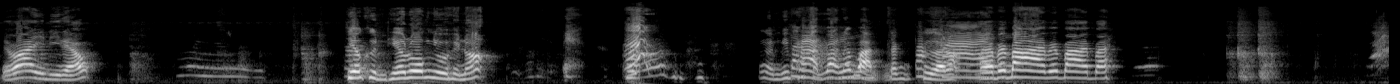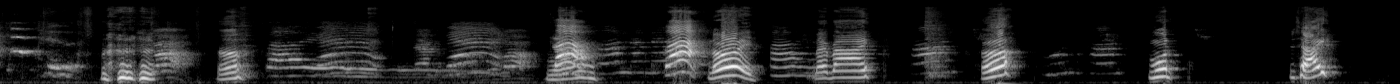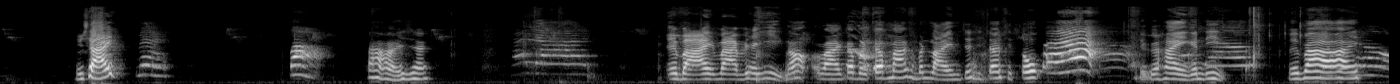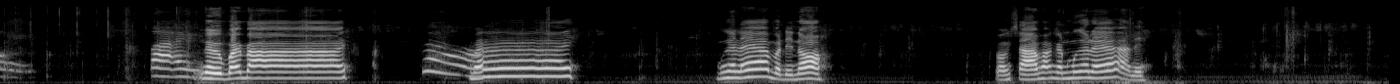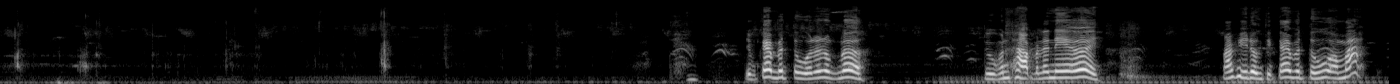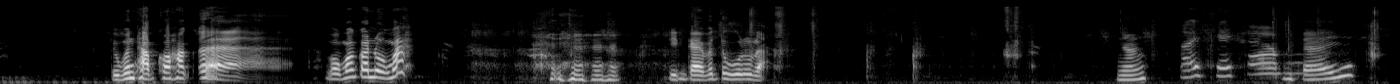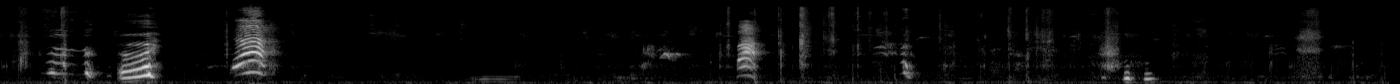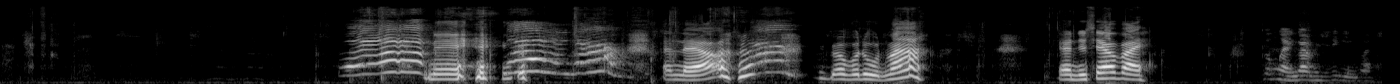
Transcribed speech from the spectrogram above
เดี๋ยวว่าอย่างดีแล้ว เที่ยวขึ้นเที่ยวลงอยู่เห็นเนาะเงินมีพลาดว่างแล้วบัดจังเถื่อเนาะไปบายบายบายบายไปเออยังเลยบายบายเออมุดพี่ชายพี่ชายแม่ป้าป้าพี่ชาย ไอ้บายบายไปทางอีกเนาะบายก็ไปกลับมาคือมันไหลเจ้าสิเจ้าสิตุกเดี๋ยวก็ให้กันอีกบายบายเดี๋ยวบายบายบายเมื่อแล้วบัดนี้เนาะบองสาพักกันเมื่อแล้วนี่เจ็บแก้ประตูแล้วลูกเด้อ ประตูมันทับมาแล้วเนี่ยเอ้ยมาพี่ลูกจะใกล้ประตูเอามาประตูมันทับคอหักเออบอกมาก่อนลูกมาดินไก่ประตูลูกล่ะยังไปเช็คครับไม่ใช่เอ้ยเน่ อันแล้ว ก็บดูดมาเอ็นจะเชลไปทุกเหมือนก่อนมันจะได้กินก่อน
